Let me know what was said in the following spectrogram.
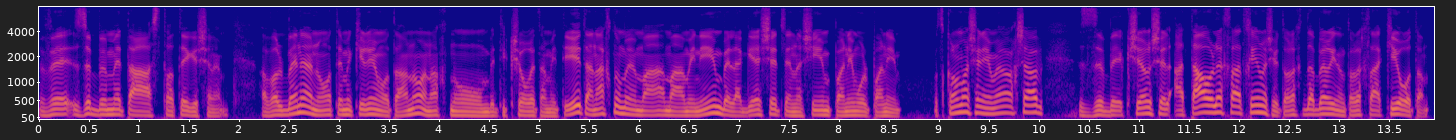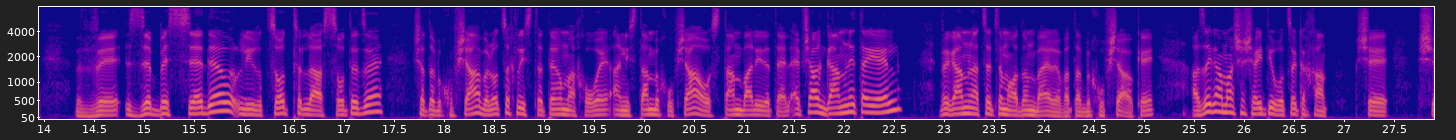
וזה באמת האסטרטגיה שלהם. אבל בינינו, אתם מכירים אותנו, אנחנו בתקשורת אמיתית, אנחנו מאמינים בלגשת לנשים פנים מול פנים. אז כל מה שאני אומר עכשיו זה בהקשר של אתה הולך להתחיל עם אנשים, אתה הולך לדבר איתם, אתה הולך להכיר אותם. וזה בסדר לרצות לעשות את זה כשאתה בחופשה, ולא צריך להסתתר מאחורי אני סתם בחופשה או סתם בא לי לטייל. אפשר גם לטייל וגם לצאת למועדון בערב, אתה בחופשה, אוקיי? אז זה גם משהו שהייתי רוצה ככה, ש... ש...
